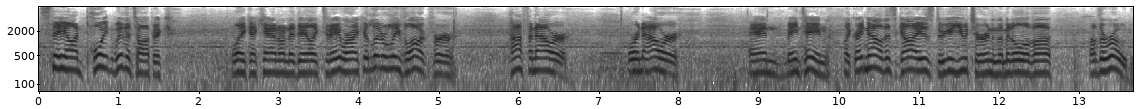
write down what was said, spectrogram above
stay on point with a topic like I can on a day like today where I could literally vlog for half an hour or an hour and maintain. Like right now, this guy is doing a U-turn in the middle of a of the road.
